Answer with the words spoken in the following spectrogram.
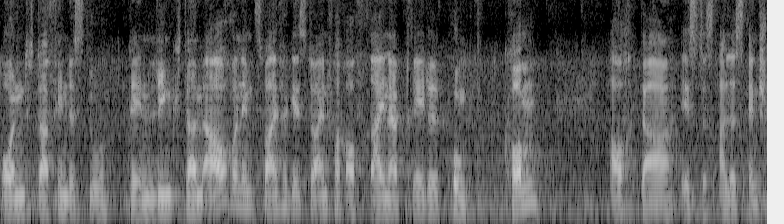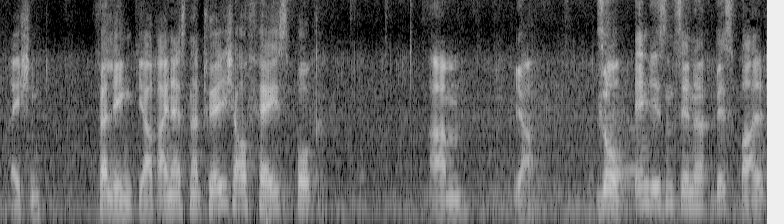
und da findest du den Link dann auch. Und im Zweifel gehst du einfach auf reinerpredel.com. Auch da ist das alles entsprechend verlinkt. Ja, Rainer ist natürlich auf Facebook. Ähm, ja, So, in diesem Sinne, bis bald.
